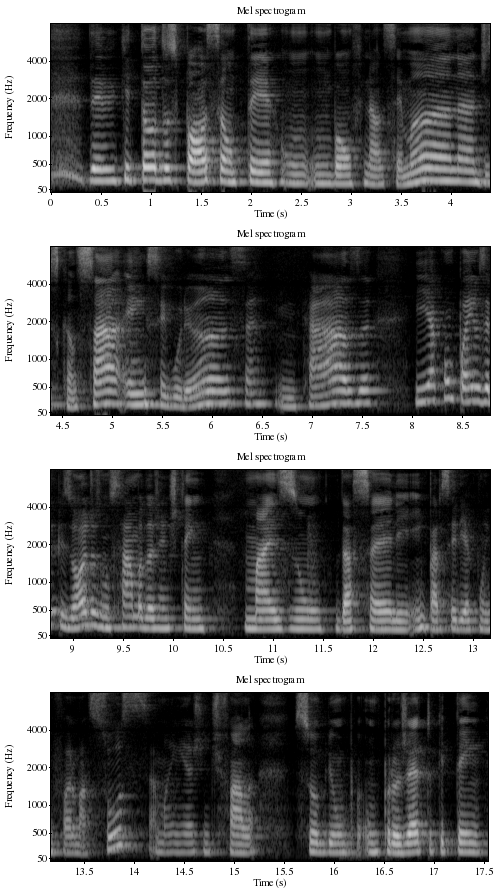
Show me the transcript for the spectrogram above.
que todos possam ter um, um, bom final de semana, descansar em segurança, em casa. E acompanhe os episódios. No sábado a gente tem mais um da série em parceria com o InformaSUS. Amanhã a gente fala sobre um, um projeto que tem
